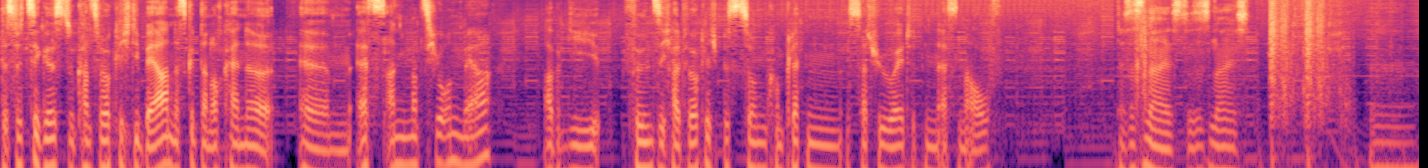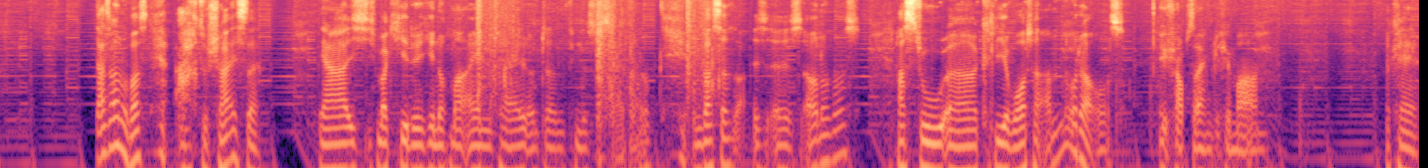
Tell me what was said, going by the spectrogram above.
Das Witzige ist, du kannst wirklich die Bären, es gibt dann auch keine ähm, Ess-Animationen mehr, aber die füllen sich halt wirklich bis zum kompletten saturateden Essen auf. Das ist nice, das ist nice. Äh, da ist auch noch was. Ach du Scheiße. Ja, ich, ich markiere dir hier nochmal einen Teil und dann findest du es selber, ne? Im Wasser ist, ist auch noch was. Hast du äh, Clear Water an oder aus? Ich hab's eigentlich immer an. Okay,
